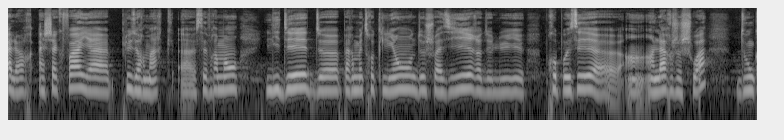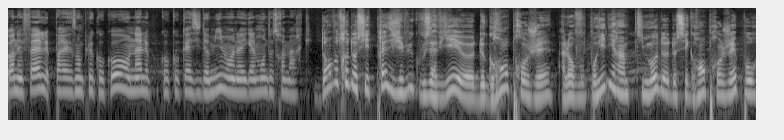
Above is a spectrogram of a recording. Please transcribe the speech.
Alors, à chaque fois, il y a plusieurs marques. Euh, c'est vraiment l'idée de permettre au client de choisir, de lui proposer euh, un, large choix. Donc, en effet, par exemple, le coco, on a le coco Casidomi, mais on a également d'autres marques. Dans votre dossier de presse, j'ai vu que vous aviez de grands projets. Alors, vous pourriez dire un petit mot de, ces grands projets pour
